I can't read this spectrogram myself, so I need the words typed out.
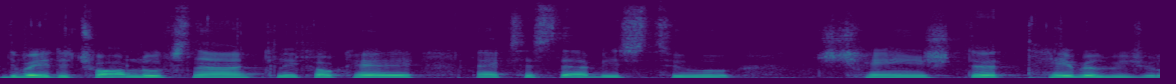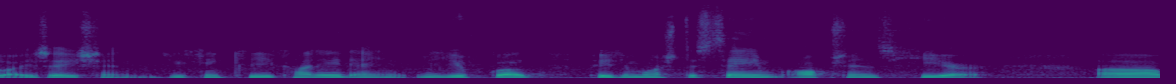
the way the chart looks now click OK. Next step is to change the table visualization. You can click on it and you've got pretty much the same options here. Uh,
